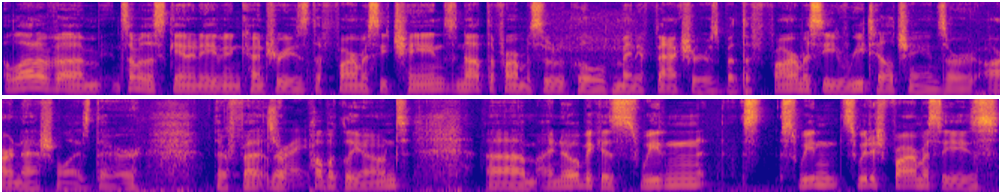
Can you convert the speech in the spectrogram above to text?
a lot of um, in some of the Scandinavian countries, the pharmacy chains, not the pharmaceutical manufacturers, but the pharmacy retail chains are are nationalized. They're they're fe- they're right. publicly owned. Um, I know because Sweden Sweden Swedish pharmacies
